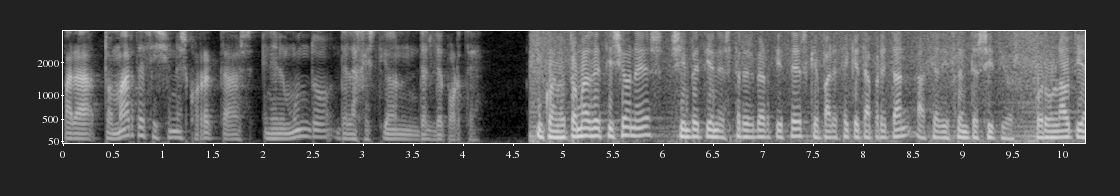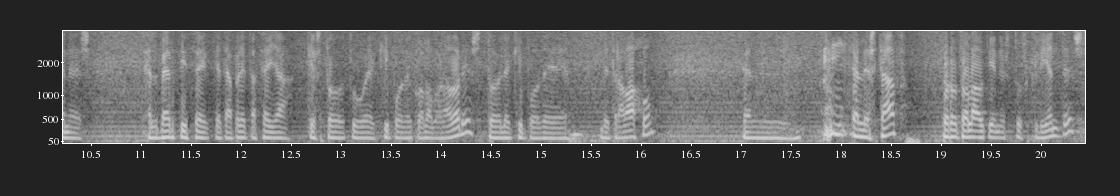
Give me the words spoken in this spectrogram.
para tomar decisiones correctas en el mundo de la gestión del deporte? Y cuando tomas decisiones siempre tienes tres vértices que parece que te apretan hacia diferentes sitios. Por un lado tienes el vértice que te aprieta hacia allá, que es todo tu equipo de colaboradores, todo el equipo de, trabajo, el, el, staff. Por otro lado tienes tus clientes,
